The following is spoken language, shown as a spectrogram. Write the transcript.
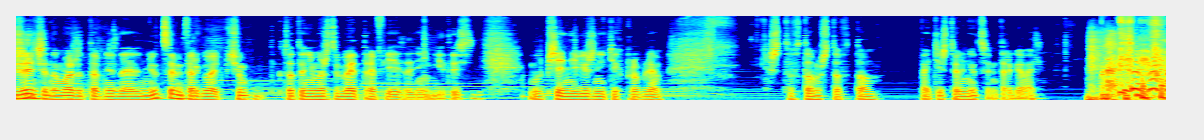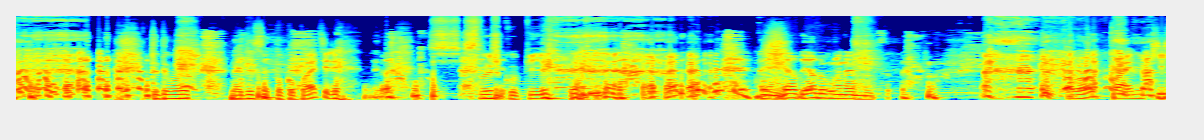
женщина может там, не знаю, нюцами торговать, почему кто-то не может выбирать трофеи за деньги? То есть вообще не вижу никаких проблем. Что в том, что в том. Пойти, что ли, нюцами торговать? Ты думаешь, найдутся покупатели? Слышь, купи. Я я думаю, найдутся. Опаньки.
